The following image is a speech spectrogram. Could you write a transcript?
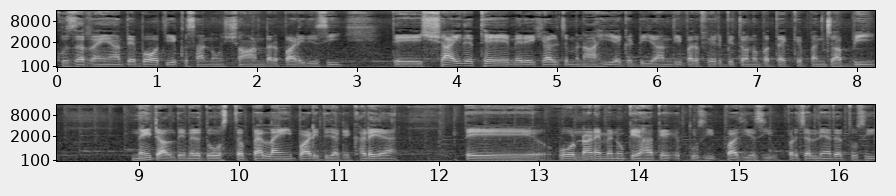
ਗੁਜ਼ਰ ਰਹੇ ਹਾਂ ਤੇ ਬਹੁਤ ਹੀ ਇੱਕ ਸਾਨੂੰ ਸ਼ਾਨਦਾਰ ਪਹਾੜੀ ਦੀ ਸੀ। ਤੇ ਸ਼ਾਇਦ ਇੱਥੇ ਮੇਰੇ ਖਿਆਲ 'ਚ ਮਨਾਹੀ ਹੈ ਗੱਡੀ ਜਾਣ ਦੀ, ਪਰ ਫਿਰ ਵੀ ਤੁਹਾਨੂੰ ਪਤਾ ਹੈ ਕਿ ਪੰਜਾਬੀ ਨਹੀਂ ਟਲਦੇ। ਮੇਰੇ ਦੋਸਤ ਪਹਿਲਾਂ ਹੀ ਪਹਾੜੀ ਤੇ ਜਾ ਕੇ ਖੜੇ ਆ। ਤੇ ਉਹਨਾਂ ਨੇ ਮੈਨੂੰ ਕਿਹਾ ਕਿ ਤੁਸੀਂ ਭਾਜੀ ਅਸੀਂ ਉੱਪਰ ਚੱਲੇ ਆ ਤੇ ਤੁਸੀਂ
